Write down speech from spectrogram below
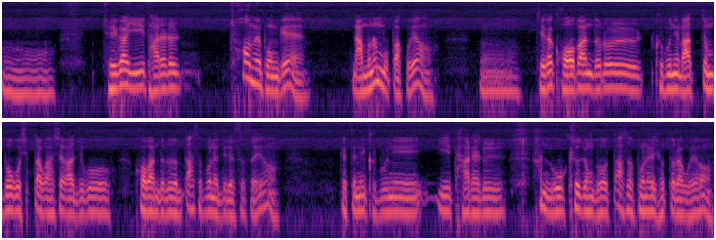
어, 제가 이 다래를 처음에 본 게 나무는 못 봤고요. 어, 제가 거반도를 그분이 맛 좀 보고 싶다고 하셔가지고 거반도를 좀 따서 보내드렸었어요. 그랬더니 그분이 이 다래를 한 5kg 정도 따서 보내셨더라고요.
